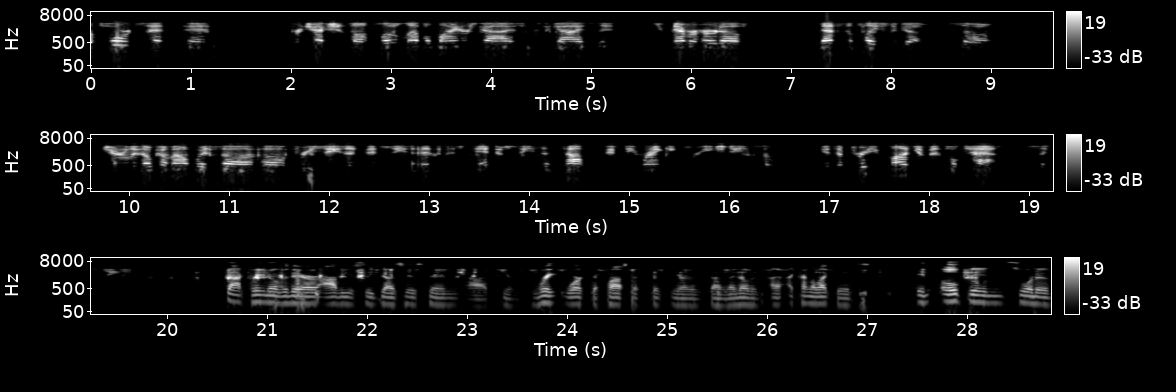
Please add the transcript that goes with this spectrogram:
reports, and, and projections on low-level minors guys or the guys that you've never heard of, that's the place to go. So generally they'll come out with uh, uh, preseason, mid-season, end of, end of season top 50 ranking for each team. So it's a pretty monumental task. Scott Green over there obviously does his thing. Uh, you know, great work that Prospect 1500 has done. I know that I, I kind of like that it's an open sort of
